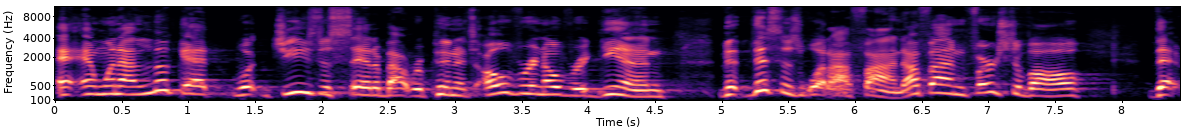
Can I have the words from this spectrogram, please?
and when I look at what Jesus said about repentance over and over again, that this is what I find. I find, first of all, that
